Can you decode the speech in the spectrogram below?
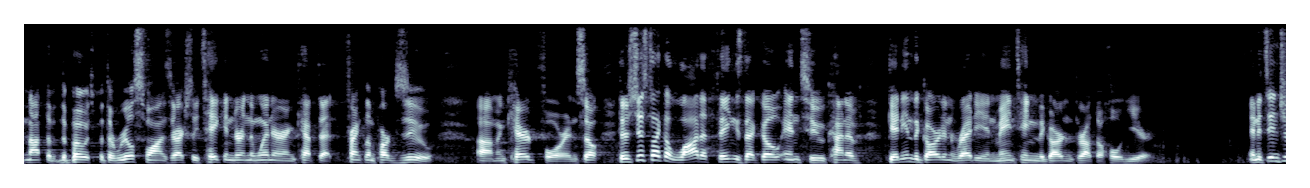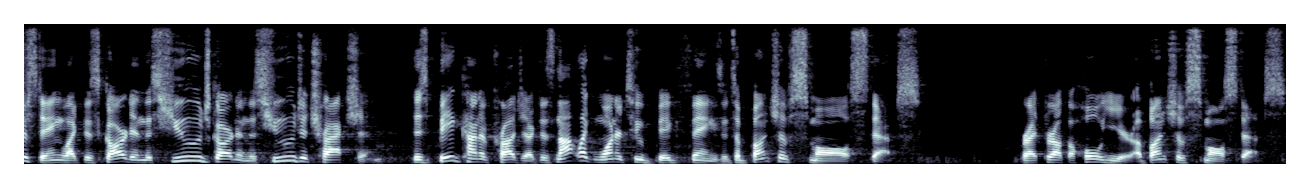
not the, the, boats, but the real swans, they're actually taken during the winter and kept at Franklin Park Zoo um, and cared for. And so there's just like a lot of things that go into kind of getting the garden ready and maintaining the garden throughout the whole year. And it's interesting, like this garden, this huge garden, this huge attraction, this big kind of project, it's not like one or two big things, it's a bunch of small steps, right? Throughout the whole year, a bunch of small steps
